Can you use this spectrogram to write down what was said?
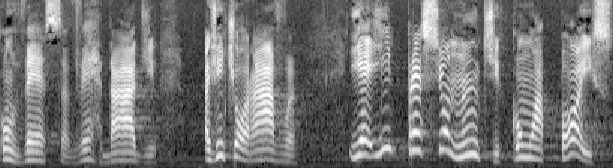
conversa, verdade. A gente orava. E é impressionante como após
